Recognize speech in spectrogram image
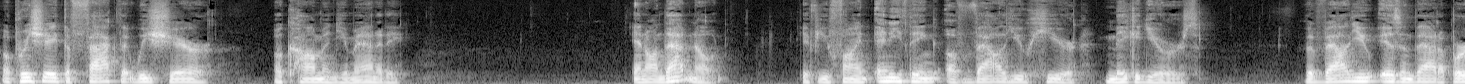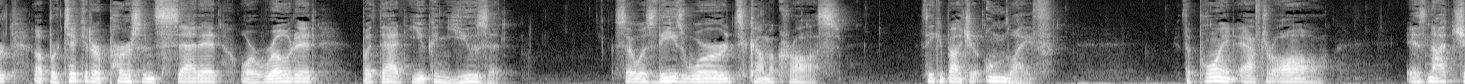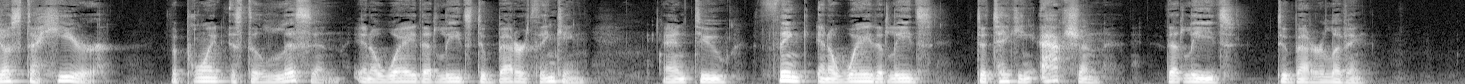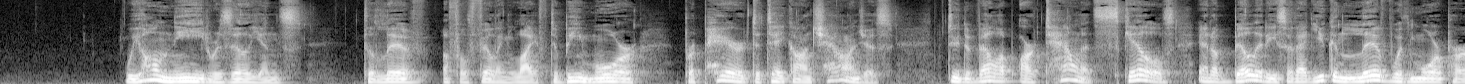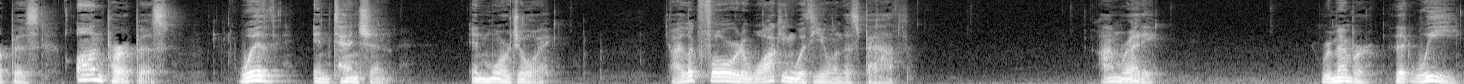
Appreciate the fact that we share a common humanity. And on that note, if you find anything of value here, make it yours. The value isn't that a, per- a particular person said it or wrote it, but that you can use it. So, as these words come across, think about your own life. The point, after all, is not just to hear, the point is to listen in a way that leads to better thinking and to think in a way that leads to taking action that leads to better living. We all need resilience to live a fulfilling life, to be more prepared to take on challenges, to develop our talents, skills, and abilities so that you can live with more purpose, on purpose, with intention, and more joy. I look forward to walking with you on this path. I'm ready. Remember that we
